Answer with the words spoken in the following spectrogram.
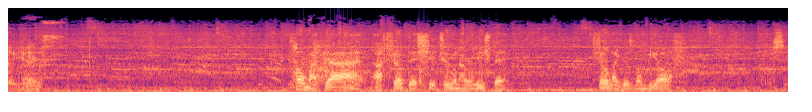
Oh yeah. Nice. Oh my god. I felt that shit too when I released that. Felt like it was gonna be off. Oh, shit.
